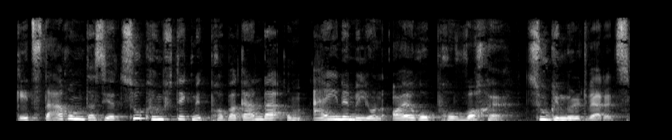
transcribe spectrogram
geht es darum, dass ihr zukünftig mit Propaganda um eine Million Euro pro Woche zugemüllt werdet.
